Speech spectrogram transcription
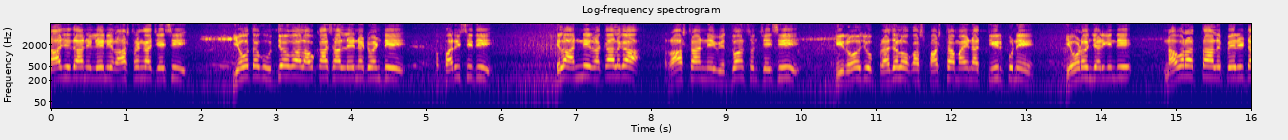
రాజధాని లేని రాష్ట్రంగా చేసి యువతకు ఉద్యోగాల అవకాశాలు లేనటువంటి పరిస్థితి ఇలా అన్ని రకాలుగా రాష్ట్రాన్ని విధ్వంసం చేసి ఈరోజు ప్రజలు ఒక స్పష్టమైన తీర్పుని ఇవ్వడం జరిగింది. నవరత్నాల పేరిట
